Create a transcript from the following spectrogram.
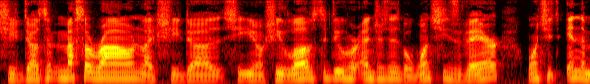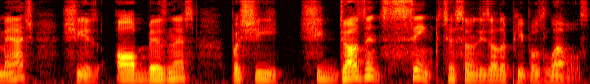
she doesn't mess around like she does. She you know, she loves to do her entrances, but once she's there, once she's in the match, she is all business, but she she doesn't sink to some of these other people's levels.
